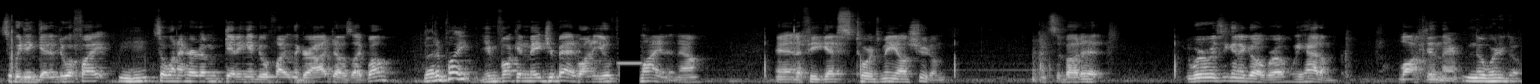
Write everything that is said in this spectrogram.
so we didn't get into a fight. Mm-hmm. So when I heard him getting into a fight in the garage, I was like, well, Let him fight. you fucking made your bed. Why don't you f- lie in it now? And if he gets towards me, I'll shoot him. That's about it. Where was he gonna go, bro? We had him locked in there. Nowhere to go.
